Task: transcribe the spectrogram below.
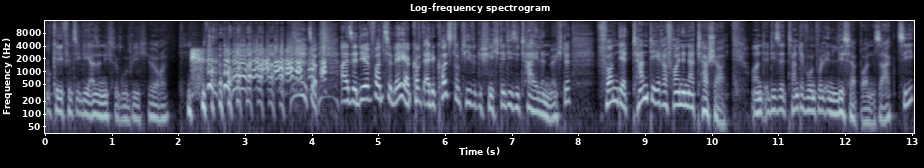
Okay, die findet die Idee also nicht so gut, wie ich höre. so, also dir von Zuleya kommt eine konstruktive Geschichte, die sie teilen möchte, von der Tante ihrer Freundin Natascha. Und diese Tante wohnt wohl in Lissabon, sagt sie.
